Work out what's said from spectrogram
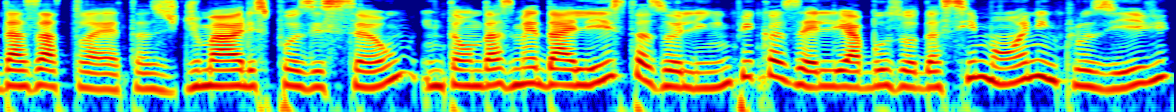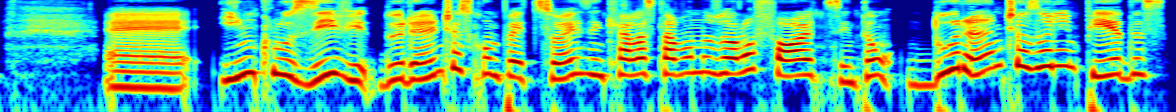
das atletas de maior exposição, então das medalhistas olímpicas, ele abusou da Simone, inclusive. É, inclusive durante as competições em que elas estavam nos holofotes. Então, durante as Olimpíadas,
